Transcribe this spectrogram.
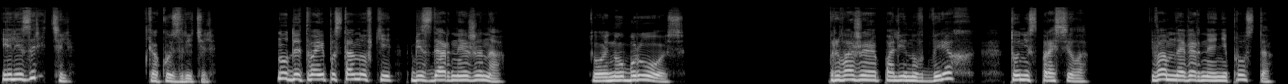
Или зритель? Какой зритель? Ну, для твоей постановки «Бездарная жена». Ой, ну брось. Провожая Полину в дверях, Тони спросила. «Вам, наверное, непросто.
